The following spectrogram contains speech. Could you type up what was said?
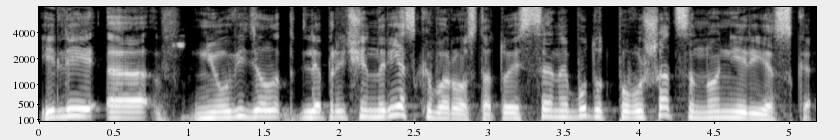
или э, «не увидел для причин резкого роста», то есть цены будут повышаться, но не резко.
